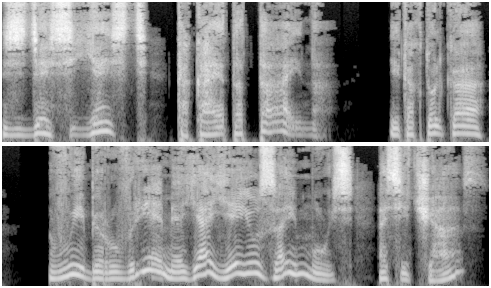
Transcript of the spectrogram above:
Здесь есть какая-то тайна, и как только выберу время, я ею займусь. А сейчас,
